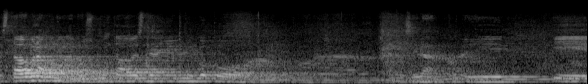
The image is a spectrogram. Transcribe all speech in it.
esta obra, bueno, la hemos montado este año un poco por, por necesidad, ¿no? y, y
